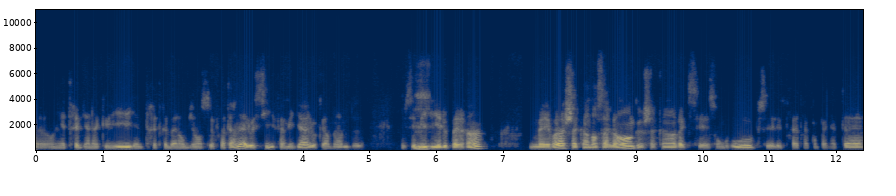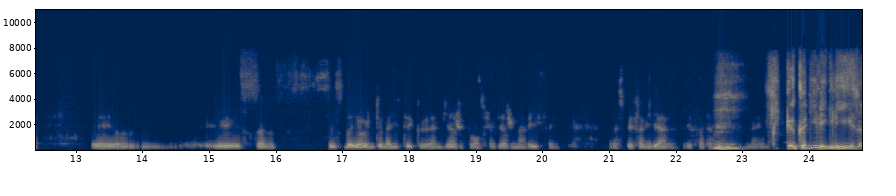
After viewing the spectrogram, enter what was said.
euh, on y est très bien accueilli. Il y a une très très belle ambiance fraternelle aussi, familiale au cœur même de, ces mmh. milliers de pèlerins. Mais voilà, chacun dans sa langue, chacun avec ses, son groupe, c'est les prêtres accompagnateurs. Et, euh, c'est d'ailleurs une tonalité que aime bien, je pense, la Vierge Marie, c'est l'aspect familial et fraternel. Mmh. Que, dit l'Église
